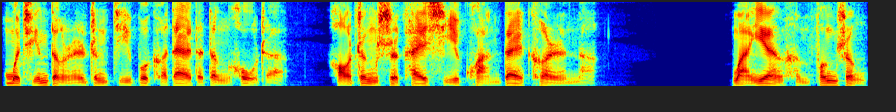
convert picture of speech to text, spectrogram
母亲等人正急不可待地等候着，好正式开席款待客人呢。晚宴很丰盛，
